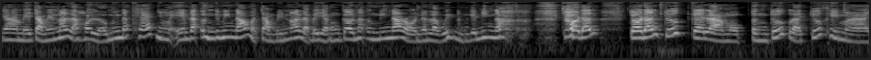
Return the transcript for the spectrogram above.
à, mẹ chồng em nói là thôi lựa miếng đất khác nhưng mà em đã ưng cái miếng đó mà chồng em nói là bây giờ con cơ nó ưng miếng đó rồi nên là quyết định cái miếng đó cho đến cho đến trước cái là một tuần trước là trước khi mà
